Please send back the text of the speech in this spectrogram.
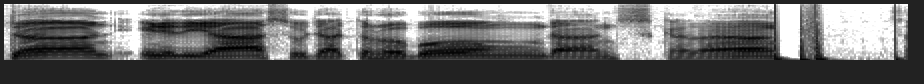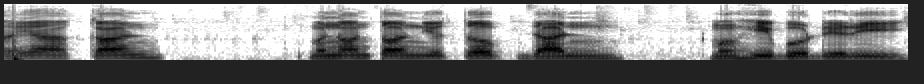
Dan ini dia sudah terhubung dan sekarang saya akan menonton YouTube dan menghibur diri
